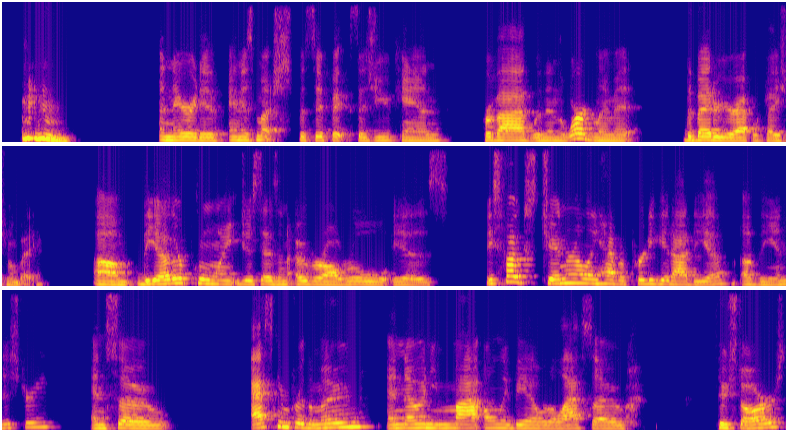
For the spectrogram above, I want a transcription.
a narrative and as much specifics as you can provide within the word limit, the better your application will be. Um, the other point, just as an overall rule, is these folks generally have a pretty good idea of the industry. And so asking for the moon and knowing you might only be able to lasso two stars,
